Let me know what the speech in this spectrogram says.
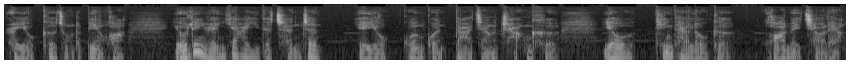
而有各种的变化，有令人讶异的城镇，也有滚滚大江长河，有亭台楼阁、华美桥梁、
